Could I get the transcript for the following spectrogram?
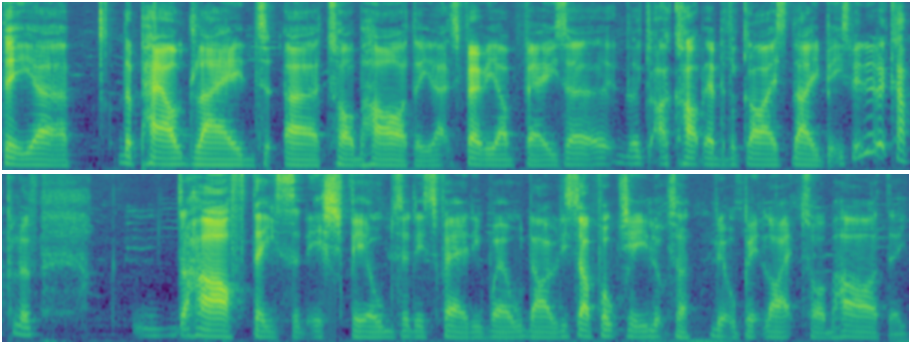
the uh, the Poundland uh, Tom Hardy. That's very unfair. He's a, I can't remember the guy's name, but he's been in a couple of half decent ish films and is fairly well known. He's unfortunately he looks a little bit like Tom Hardy.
